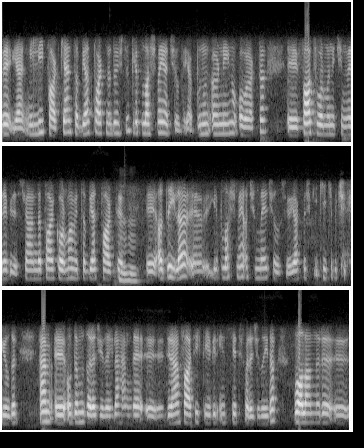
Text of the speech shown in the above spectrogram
ve yani milli parkken tabiat parkına dönüştürüp yapılaşmaya açıldı. Yani bunun örneğini olarak da e, Fatih Orman için verebiliriz. Şu anda Park Orman ve Tabiat Parkı hı hı. E, adıyla e, yapılaşmaya açılmaya çalışıyor. Yaklaşık iki iki buçuk yıldır hem e, odamız aracılığıyla hem de e, Diren Fatih diye bir inisiyatif aracılığıyla bu alanları e,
